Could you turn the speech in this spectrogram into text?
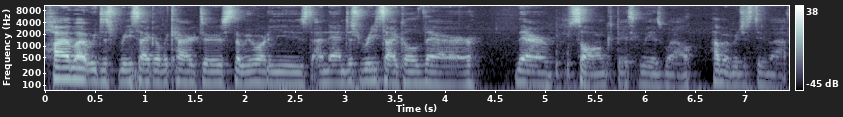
How about we just recycle the characters that we've already used, and then just recycle their their songs basically as well? How about we just do that?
